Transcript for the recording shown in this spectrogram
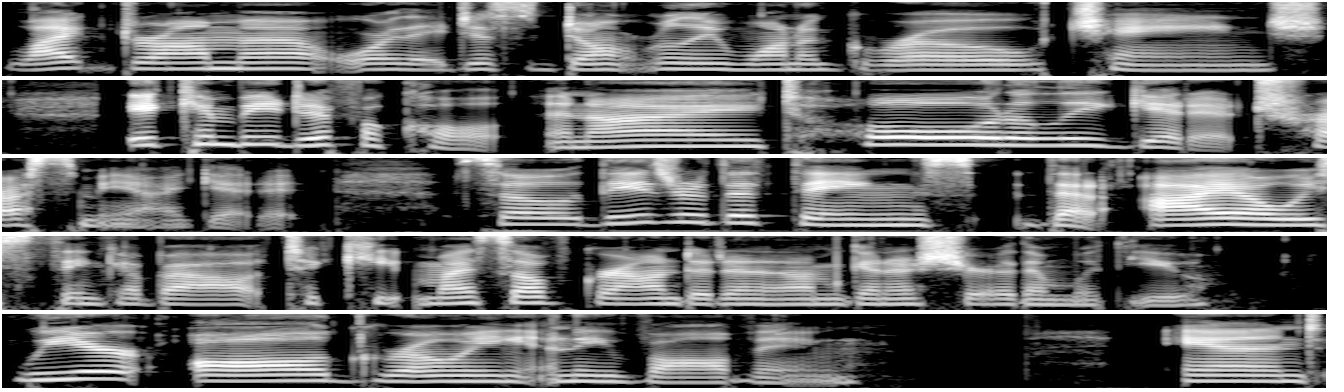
like drama or they just don't really want to grow, change, it can be difficult. And I totally get it. Trust me, I get it. So these are the things that I always think about to keep myself grounded, and I'm going to share them with you. We are all growing and evolving, and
